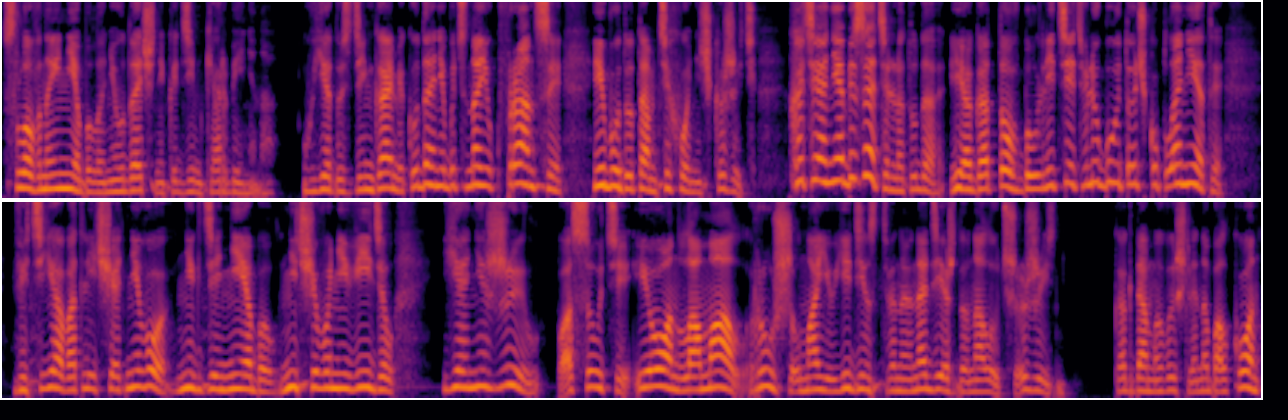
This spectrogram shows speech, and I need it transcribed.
словно и не было неудачника Димки Арбенина. Уеду с деньгами куда-нибудь на юг Франции и буду там тихонечко жить. Хотя не обязательно туда. Я готов был лететь в любую точку планеты. Ведь я, в отличие от него, нигде не был, ничего не видел. Я не жил, по сути, и он ломал, рушил мою единственную надежду на лучшую жизнь. Когда мы вышли на балкон,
